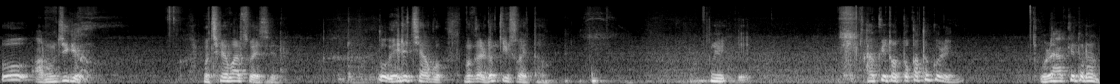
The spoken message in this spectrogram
어, 안 움직여. 뭐 체험할 수가 있어요. 또 외리치 하고 뭔가를 느낄 수가 있다고. 학기도 똑같은 거예요. 원래 학기들은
